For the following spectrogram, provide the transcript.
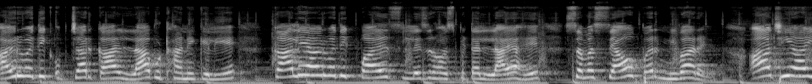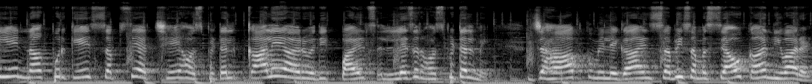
आयुर्वेदिक उपचार का लाभ उठाने के लिए काले आयुर्वेदिक पायल्स लेजर हॉस्पिटल लाया है। समस्याओं पर निवारण। आज ही आइए नागपुर के सबसे अच्छे हॉस्पिटल काले आयुर्वेदिक पायल्स लेजर हॉस्पिटल में, जहाँ आपको मिलेगा इन सभी समस्याओं का निवारण।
